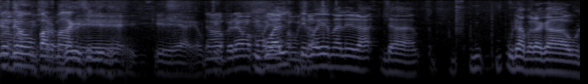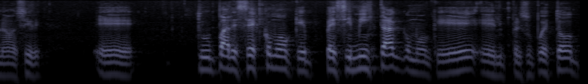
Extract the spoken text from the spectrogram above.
Yo tengo un par más que, decir que- No, pero vamos Igual, de cualquier manera, la- una para cada uno. Es decir, eh, tú pareces como que pesimista, como que el presupuesto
